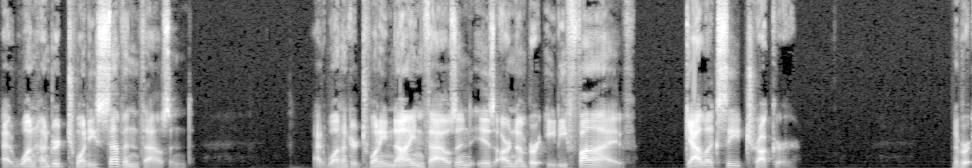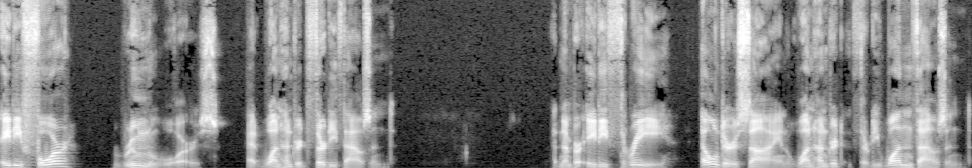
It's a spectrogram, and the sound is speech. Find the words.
at 127,000. At 129,000 is our number 85, Galaxy Trucker. Number 84, Rune Wars at 130,000. At number 83, Elder Sign 131,000.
